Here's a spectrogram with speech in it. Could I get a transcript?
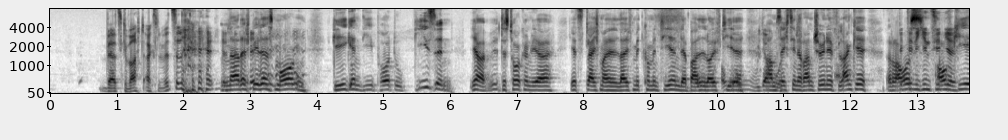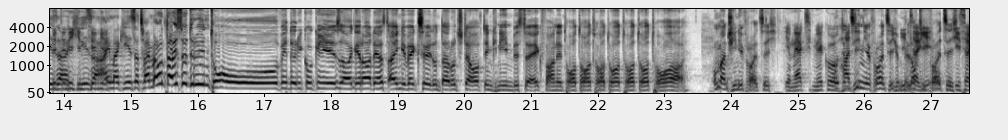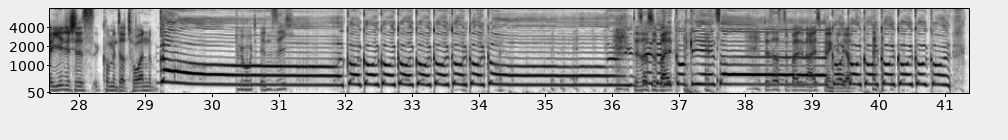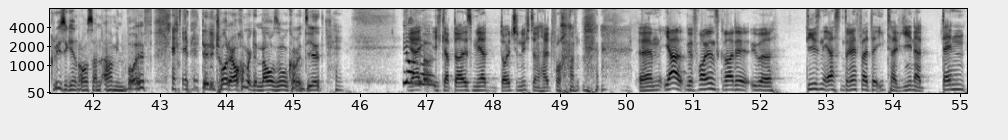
Wer hat's gemacht? Axel Witzel? Na, der spielt erst morgen gegen die Portugiesen. Ja, das Tor können wir jetzt gleich mal live mitkommentitieren. Der Ball oh, läuft hier oh, ja, am 16er Rand. Schöne Flanke raus Bitte nicht auf Chiesa. Bitte nicht Chiesa, einmal Chiesa, zweimal und da ist er drin. Tor! Federico Chiesa, gerade erst eingewechselt und da rutscht er auf den Knien bis zur Eckfahne. Tor, Tor, Tor, Tor, Tor, Tor, Tor. Und Mancini freut sich. Ihr merkt, Mirko und hat Insigne freut sich und Belotti Itali freut sich. italienisches Kommentatoren Goal! Blut in sich. Goal, Goal, Goal, Goal, Goal, Goal, Goal, Goal, Goal. Das hast du bei, Federico Chiesa. das hast du bei den Eisbären Goal. Goal, Goal, Goal, Goal, Goal, Goal. Grüße gehen raus an Armin Wolf, der die Tore auch immer genau so kommentiert. Ja, ich glaube, da ist mehr deutsche Nüchternheit vorhanden. ähm, ja, wir freuen uns gerade über diesen ersten Treffer der Italiener, denn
